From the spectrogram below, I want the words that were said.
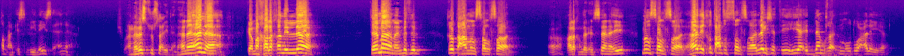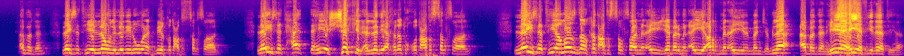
طبعا اسمي ليس أنا. أنا لست سعيدا. أنا أنا كما خلقني الله تماما مثل قطعة من صلصال. آه، خلقنا الإنسان إيه؟ من صلصال. هذه قطعة الصلصال ليست هي, هي الدمغة الموضوع عليها. أبدا. ليست هي اللون الذي لونت به قطعة الصلصال. ليست حتى هي الشكل الذي أخذته قطعة الصلصال. ليست هي مصدر قطعة الصلصال من أي جبل من أي أرض من أي منجم. لا أبدا. هي هي في ذاتها.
